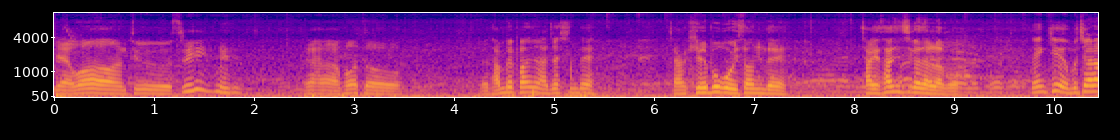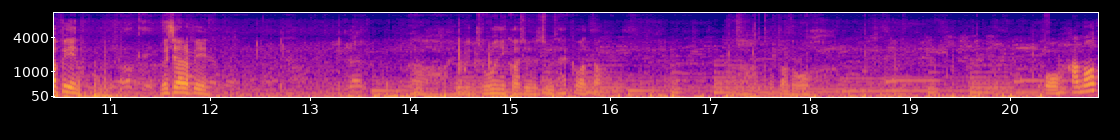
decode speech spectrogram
예, 원, 투, 쓰리. 야, 포토. 네, 담배 파는 아저씨인데 잠깐 길 보고 있었는데 자기 사진 찍어달라고. 땡큐, 무차라핀. 무차라핀. 아, 여기 들어오니까 좀살것 같다. 아, 덥다 더워. 어, 한옷?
